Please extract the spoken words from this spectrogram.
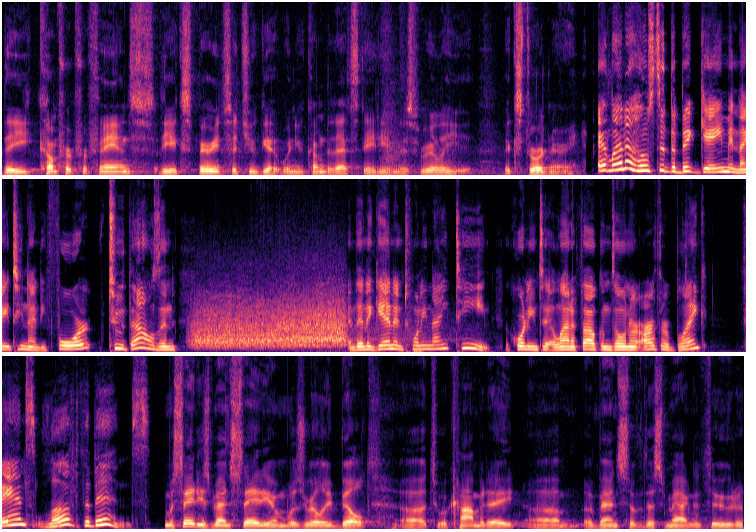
the comfort for fans, the experience that you get when you come to that stadium is really extraordinary. Atlanta hosted the big game in 1994, 2000, and then again in 2019. According to Atlanta Falcons owner Arthur Blank, fans loved the Benz. Mercedes-Benz Stadium was really built uh, to accommodate um, events of this magnitude.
